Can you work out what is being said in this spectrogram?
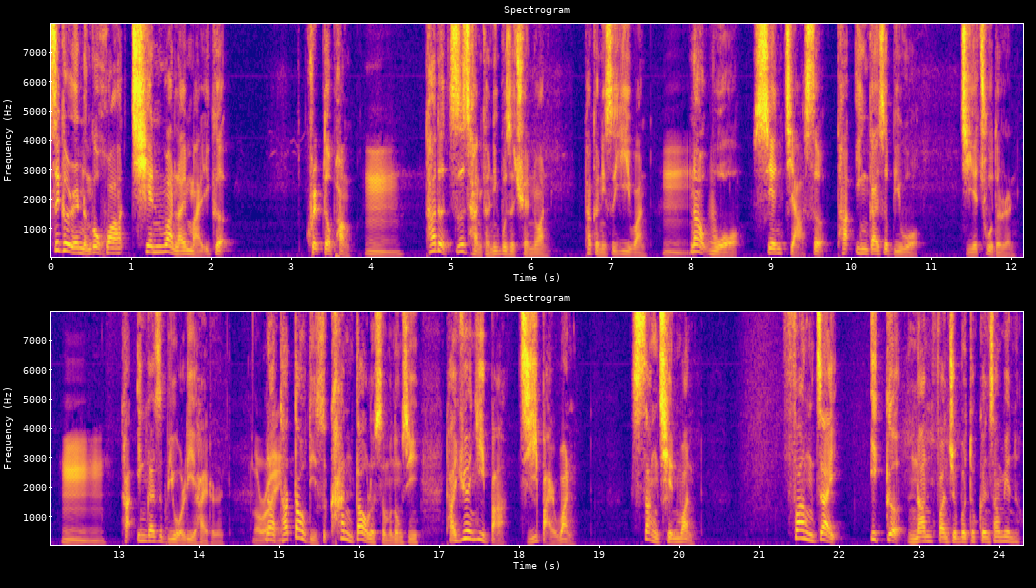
这个人能够花千万来买一个 Crypto Punk，嗯，他的资产肯定不是千万。他肯定是亿万。嗯，那我先假设他应该是比我杰出的人。嗯，他应该是比我厉害的人。那他到底是看到了什么东西？他愿意把几百万、上千万放在一个 non-fungible token 上面呢？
